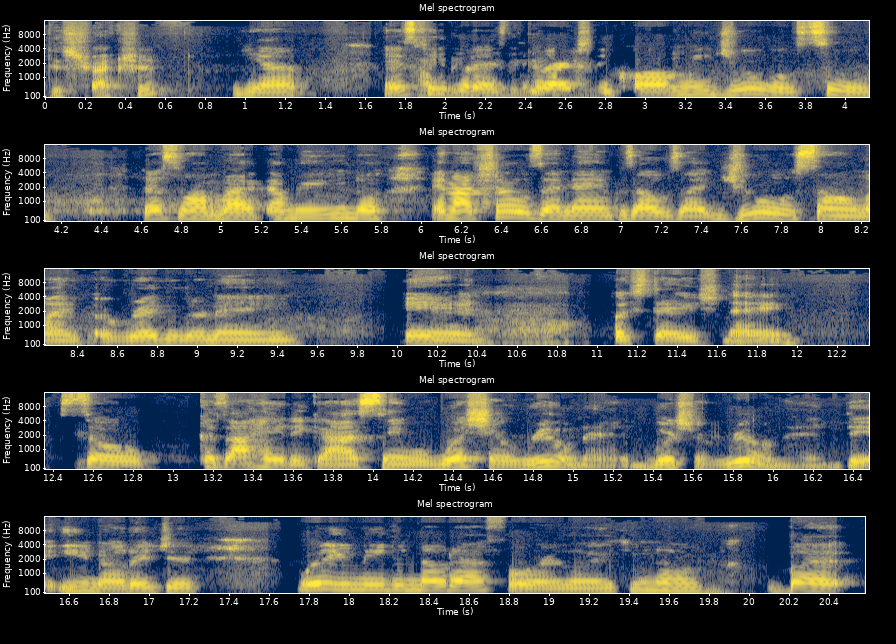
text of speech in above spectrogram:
Distraction? Yeah. There's people that still actually call me Jules too. That's why I'm like, I mean, you know, and I chose that name because I was like, Jules sound like a regular name and a stage name. So, because I hated guys saying, well, what's your real name? What's your real name? They, you know, they just, what do you need to know that for? Like, you know, mm-hmm. but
